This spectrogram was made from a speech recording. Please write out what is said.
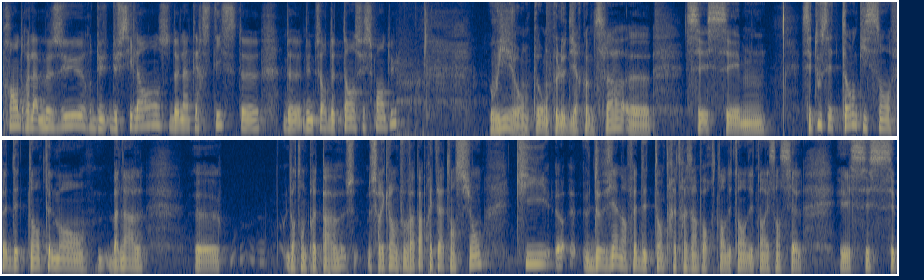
prendre la mesure du, silence, de l'interstice, d'une de, sorte de temps suspendu oui, on peut, on peut le dire comme cela. Euh, c'est tous ces temps qui sont en fait des temps tellement banals, euh, dont on ne prête pas, sur lesquels on ne va pas prêter attention, qui euh, deviennent en fait des temps très très importants, des temps, des temps essentiels. Et c'est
